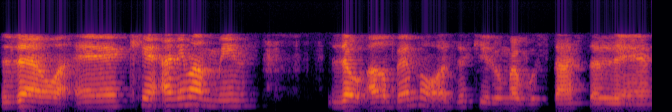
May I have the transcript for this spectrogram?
זהו, אה, כן, אני מאמין, זהו, הרבה מאוד זה כאילו מבוסס על... אה,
